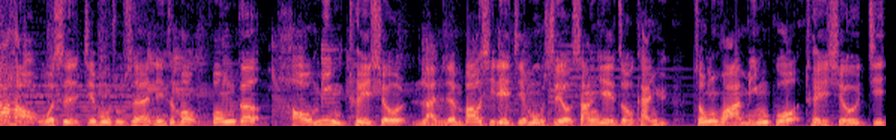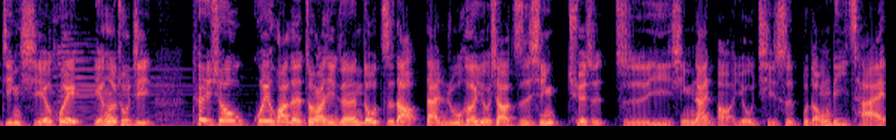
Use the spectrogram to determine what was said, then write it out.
家好，我是节目主持人林正峰，峰哥。好命退休懒人包系列节目是由商业周刊与中华民国退休基金协会联合出集。退休规划的重要性，人人都知道，但如何有效执行却是知易行难啊！尤其是不懂理财、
